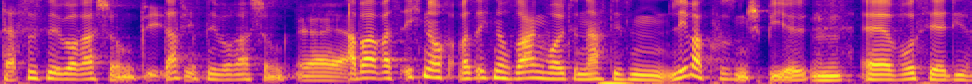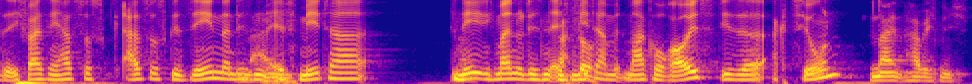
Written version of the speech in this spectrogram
Das ist eine Überraschung. Die- das die- ist eine Überraschung. Ja, ja. Aber was ich noch, was ich noch sagen wollte nach diesem Leverkusen-Spiel, Mhm. äh, wo es ja diese, ich weiß nicht, hast du es hast du's gesehen, dann diesen Nein. Elfmeter, nee, ich meine nur diesen Ach so. Elfmeter mit Marco Reus, diese Aktion? Nein, habe ich nicht.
